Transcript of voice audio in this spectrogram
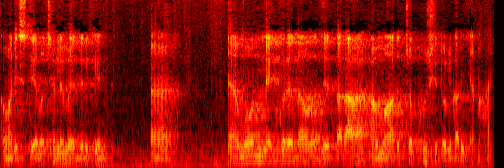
আমার স্ত্রী আমার ছেলে মেয়েদেরকে হ্যাঁ, এমন নেক করে দাও যে তারা আমার চক্ষু শীতলকারী যেন হয়।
